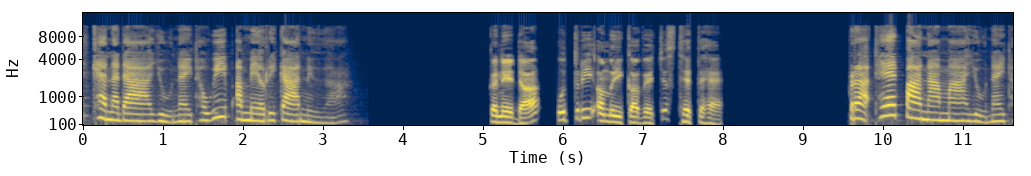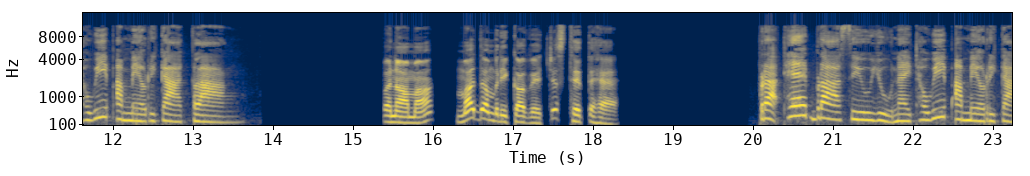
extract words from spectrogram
ศแคนาดาอยู่ในทวีปอเมริกาเหนือ แคนาดา อุตรีอเมริกาเวชสถิตแห์ประเทศปานามาอยู่ในทวีปอเมริกากลาง ปานามามัดอเมริกาเวชสถิตแห์ประเทศบราซิลอยู่ในทวีปอเมริกา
